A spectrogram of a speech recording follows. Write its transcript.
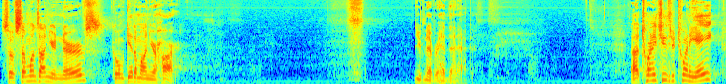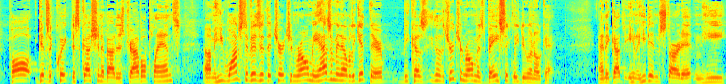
So if someone's on your nerves, go get them on your heart. You've never had that happen. Uh, 22 through 28, Paul gives a quick discussion about his travel plans. Um, he wants to visit the church in Rome. He hasn't been able to get there because you know, the church in Rome is basically doing okay and it got you know he didn't start it and he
